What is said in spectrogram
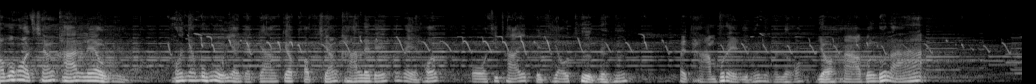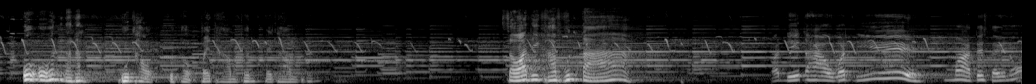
เขามาหอดช้างคานแล้วนี่เขายังโมโหอย่างจากอยางเกี่ยวกับช้างคานเลยเด้ตั้งแต่เขาโอ้ที่ท้ายไปเที่ยวถึงเลยฮะไปถามผู้ใดดีเฮ้ยเหรอเดี๋ยวหาเบิ่งดูละโอ้โอ้นั่นนั่นผู้เฒ่าผู้เฒ่าไปถามเพิ่นไปถามเพิ่นสวัสดีครับคุณตาหวัดดีเท่าหวัดดี มาแต่ใส่นอ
